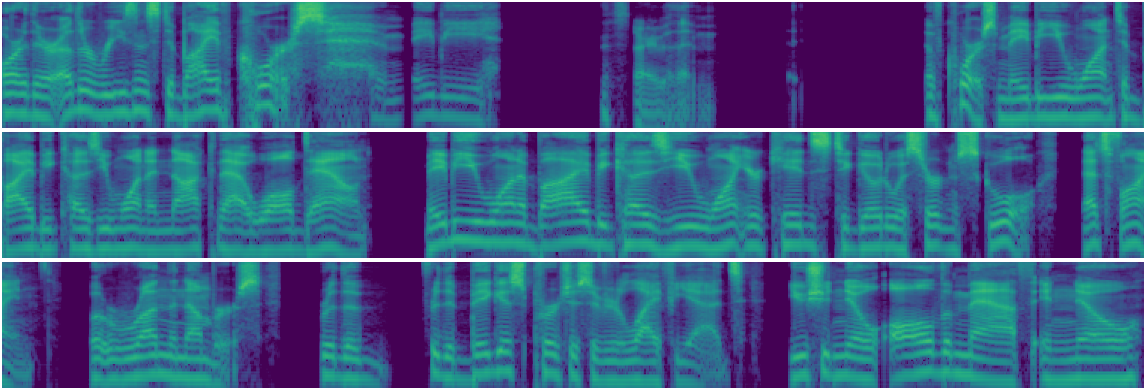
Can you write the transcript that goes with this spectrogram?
Are there other reasons to buy? Of course. Maybe, sorry about that. Of course, maybe you want to buy because you want to knock that wall down. Maybe you want to buy because you want your kids to go to a certain school. That's fine. But run the numbers. For the for the biggest purchase of your life, he adds, you should know all the math and know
